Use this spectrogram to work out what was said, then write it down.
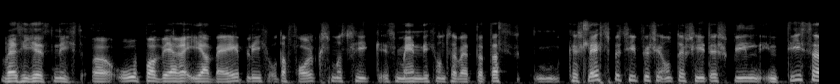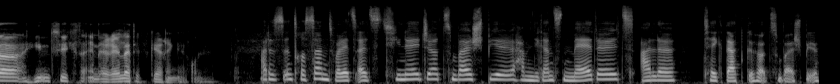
weiß ich jetzt nicht, äh, Oper wäre eher weiblich oder Volksmusik ist männlich und so weiter. Das geschlechtsspezifische Unterschiede spielen in dieser Hinsicht eine relativ geringe Rolle. Ah, das ist interessant, weil jetzt als Teenager zum Beispiel haben die ganzen Mädels alle Take That gehört zum Beispiel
